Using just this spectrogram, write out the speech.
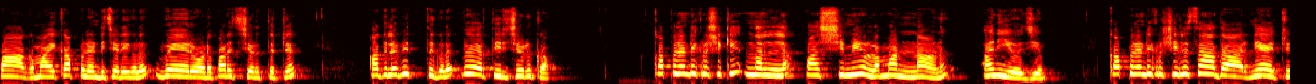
പാകമായ കപ്പലണ്ടി ചെടികൾ വേരോടെ പറിച്ചെടുത്തിട്ട് അതിലെ വിത്തുകൾ വേർതിരിച്ചെടുക്കാം. കപ്പലണ്ടി കൃഷിക്ക് നല്ല പശ്ചിമയുള്ള മണ്ണാണ് അനുയോജ്യം. കപ്പലണ്ടി കൃഷിയിൽ സാധാരണയായിട്ട്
